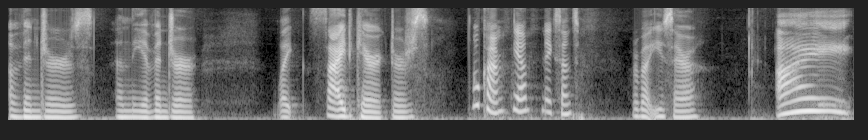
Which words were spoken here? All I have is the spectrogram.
Avengers and the Avenger like side characters. Okay. Yeah. Makes sense. What about you, Sarah? I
